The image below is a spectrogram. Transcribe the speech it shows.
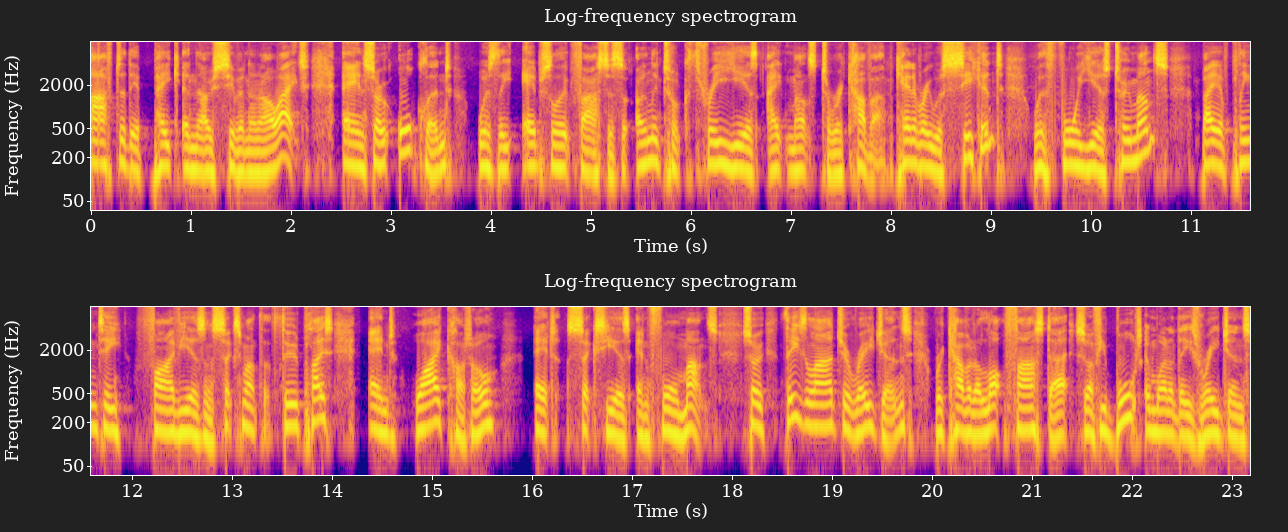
after their peak in 07 and 08. And so Auckland was the absolute fastest. It only took three years, eight months to recover. Canterbury was second with four years, two months. Bay of Plenty, five years and six months at third place. And Waikato at six years and four months. So these larger regions recovered a lot faster. So if you bought in one of these regions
